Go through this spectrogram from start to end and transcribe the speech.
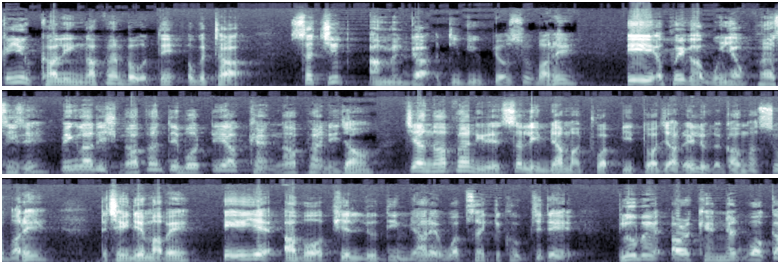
ကယုခါလီငါဖန်ပုတ်အသင်းဥက္ကဋ္ဌစဂျစ်အာမန်ကအတည်ပြုပြောဆိုပါတယ်။ AA အဖွဲ့ကဝင်ရောက်ဖမ်းဆီးစဉ်ဘင်္ဂလားဒေ့ရှ်ငါဖန်တင်ပေါ်တရားခန့်ငါဖန်နေကြောင်းကြံငါဖန်နေတဲ့ဆက်လီများမှာထွက်ပြေးသွားကြတယ်လို့၎င်းကဆိုပါတယ်။တစ်ချိန်တည်းမှာပဲ AA ရဲ့အာဘော်အဖြစ်လူသိများတဲ့ website တစ်ခုဖြစ်တဲ့ Global Arcan Network က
